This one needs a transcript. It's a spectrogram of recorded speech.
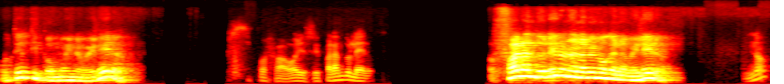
Usted es tipo muy novelero. Por favor, yo soy farandulero. Farandulero no es lo mismo que novelero. ¿No?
